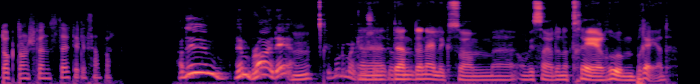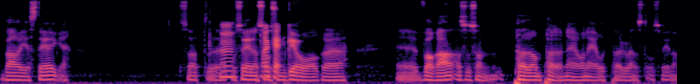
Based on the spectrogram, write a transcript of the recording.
doktorns fönster till exempel? Ja, det är, en- det är en bra idé. Mm. Det borde man kanske Eh, inte... den, den är liksom, eh, om vi säger den är tre rum bred varje stege. Så att, eh, Mm, och så är den sån okej. som går eh, eh, varann, alltså sån pö om pö, ner och ner, upp höger och vänster och så vidare.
